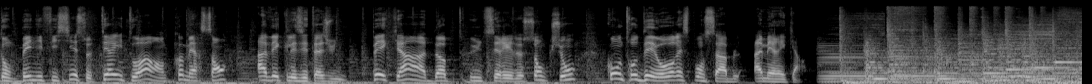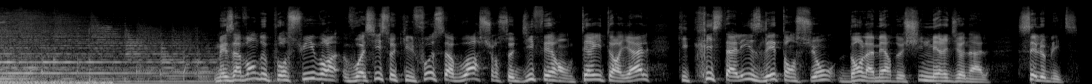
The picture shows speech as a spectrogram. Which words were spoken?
dont bénéficiait ce territoire en commerçant avec les États-Unis. Pékin adopte une série de sanctions contre des hauts responsables américains. Mais avant de poursuivre, voici ce qu'il faut savoir sur ce différent territorial qui cristallise les tensions dans la mer de Chine méridionale. C'est le Blitz.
